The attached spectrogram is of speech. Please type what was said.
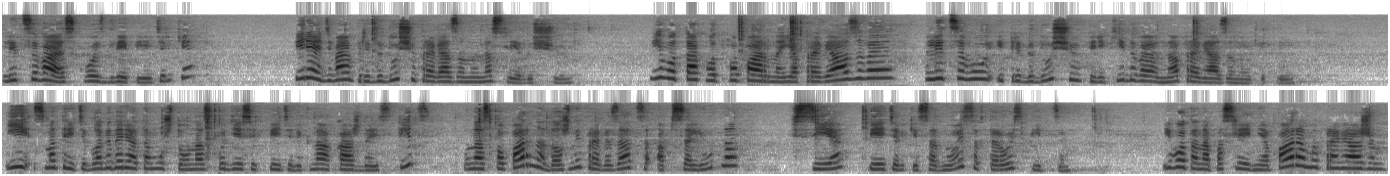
лицевая сквозь две петельки, переодеваем предыдущую провязанную на следующую. И вот так вот попарно я провязываю лицевую и предыдущую перекидываю на провязанную петлю. И смотрите, благодаря тому, что у нас по 10 петелек на каждой из спиц, у нас попарно должны провязаться абсолютно все петельки с одной и со второй спицы. И вот она последняя пара, мы провяжем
